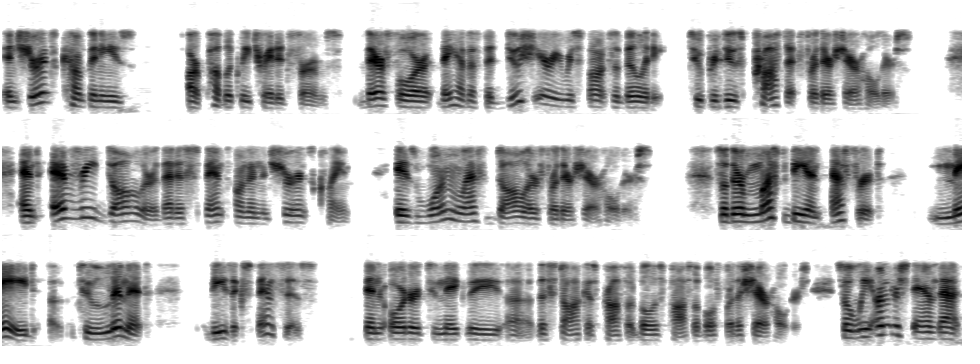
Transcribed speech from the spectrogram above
Insurance companies are publicly traded firms. Therefore, they have a fiduciary responsibility to produce profit for their shareholders. And every dollar that is spent on an insurance claim is one less dollar for their shareholders. So there must be an effort made to limit these expenses in order to make the uh, the stock as profitable as possible for the shareholders. So we understand that,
